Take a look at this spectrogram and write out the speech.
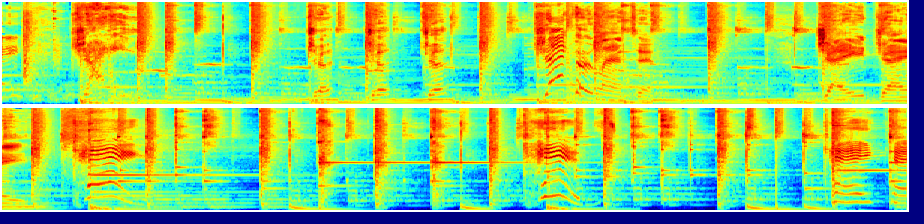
J. J. J. J. J. Jack O'Lantern. J. J. K. Kids. K. K.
